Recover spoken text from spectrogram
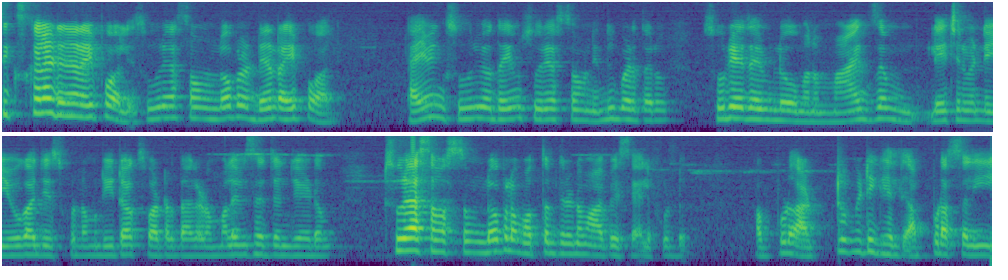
సిక్స్ కల్లా డిన్నర్ అయిపోవాలి. సూర్యాస్తమం లోపల డిన్నర్ అయిపోవాలి. టైమింగ్ సూర్యోదయం సూర్యాస్తమం ఎందుకు పెడతారు? సూర్యోదయంలో మనం మ్యాక్సిమం లేచిన వెంటనే యోగా చేసుకోవడం డీటాక్స్ వాటర్ తాగడం మల విసర్జన చేయడం సూర్యాస్తమస్తం లోపల మొత్తం తినడం ఆపేసేయాలి ఫుడ్. అప్పుడు ఆటోమేటిక్ హెల్త్ అప్పుడు అసలు ఈ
